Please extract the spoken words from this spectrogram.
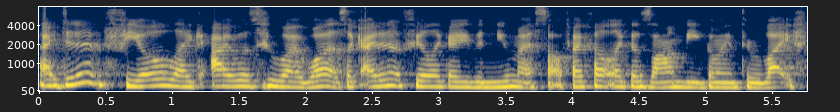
I didn't feel like I was who I was. Like I didn't feel like I even knew myself. I felt like a zombie going through life.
